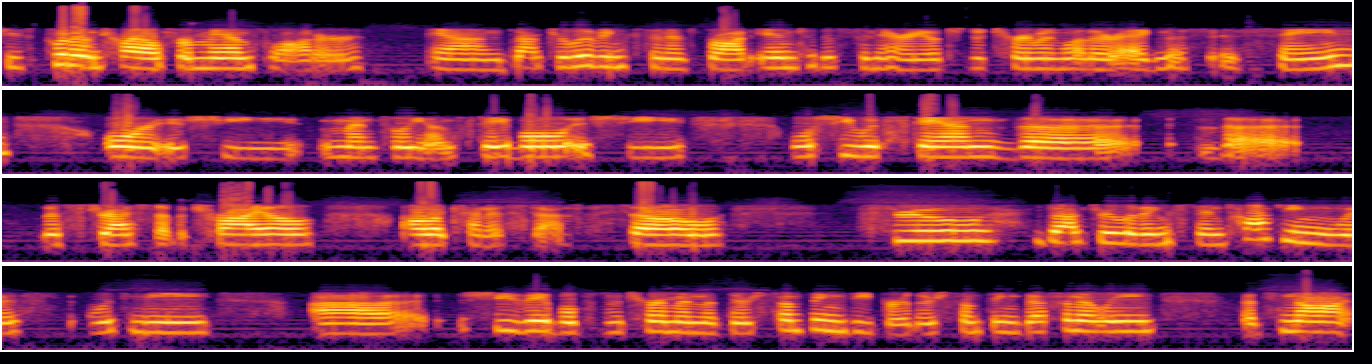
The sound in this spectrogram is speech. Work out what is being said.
she's put on trial for manslaughter, and Dr. Livingstone is brought into the scenario to determine whether Agnes is sane or is she mentally unstable? Is she will she withstand the the the stress of a trial? All that kind of stuff. So through Dr. Livingstone talking with with me, uh, she's able to determine that there's something deeper. There's something definitely that's not.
